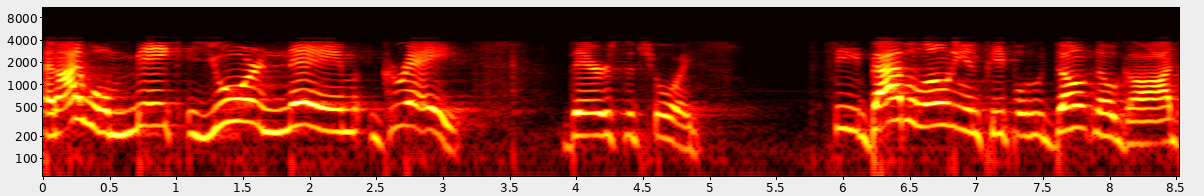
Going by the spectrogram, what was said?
And I will make your name great. There's the choice. See, Babylonian people who don't know God,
